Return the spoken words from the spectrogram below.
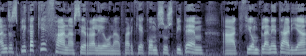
ens explica què fan a Sierra Leona, perquè, com sospitem, a Acció Planetària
